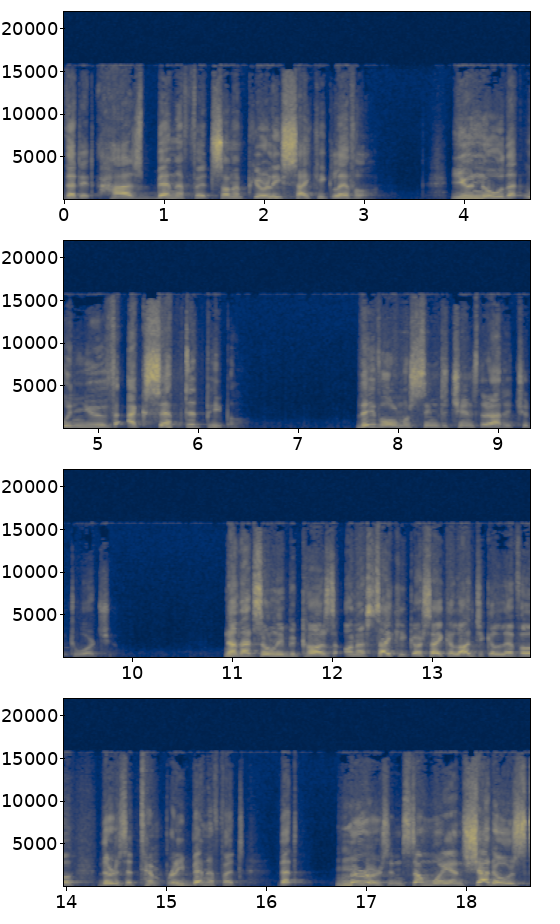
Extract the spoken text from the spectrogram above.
that it has benefits on a purely psychic level you know that when you've accepted people, they've almost seemed to change their attitude towards you. Now, that's only because on a psychic or psychological level, there is a temporary benefit that mirrors in some way and shadows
